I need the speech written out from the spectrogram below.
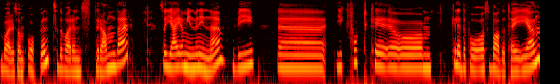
bare sånn åpent. Det var en strand der. Så jeg og min venninne, vi eh, gikk fort og kledde på oss badetøy igjen.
